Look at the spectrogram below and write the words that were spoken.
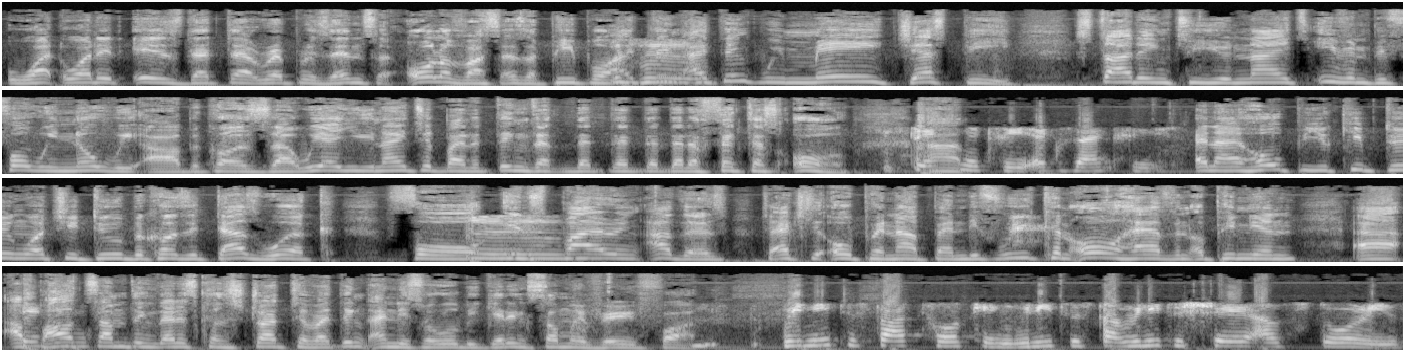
what what it is that represents all of us as a people, mm-hmm. I think I think we may just be starting to unite even before we know we are, because uh, we are united by the things that that, that, that affect us all. Definitely, exactly. And I hope you keep doing what you do because it does work for for mm. inspiring others to actually open up. And if we can all have an opinion uh, about something that is constructive, I think Andiswa will be getting somewhere very far. We need to start talking. We need to start. We need to share our stories.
